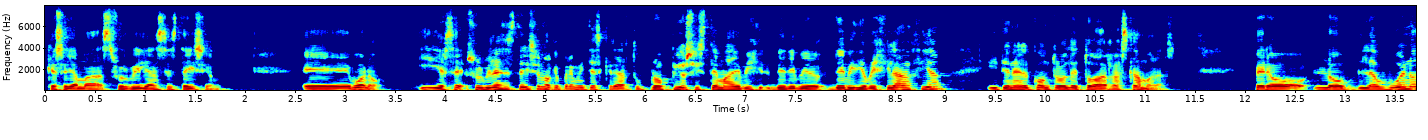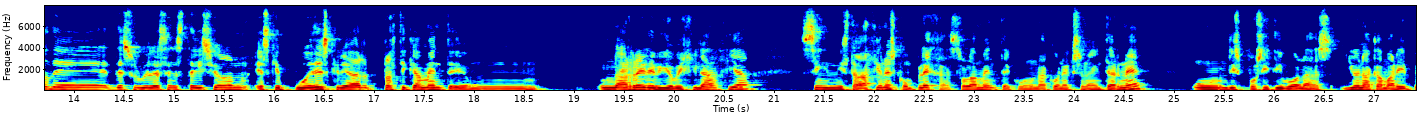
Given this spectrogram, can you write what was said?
que se llama Surveillance Station. bueno, y ese Surveillance Station lo que permite es crear tu propio sistema de, videovigilancia y tener el control de todas las cámaras. Pero lo, bueno de, Surveillance Station es que puedes crear prácticamente una red de videovigilancia sin instalaciones complejas, solamente con una conexión a Internet, un dispositivo NAS y una cámara IP,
